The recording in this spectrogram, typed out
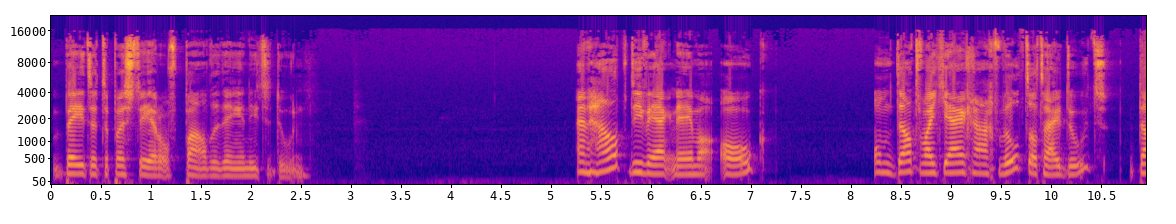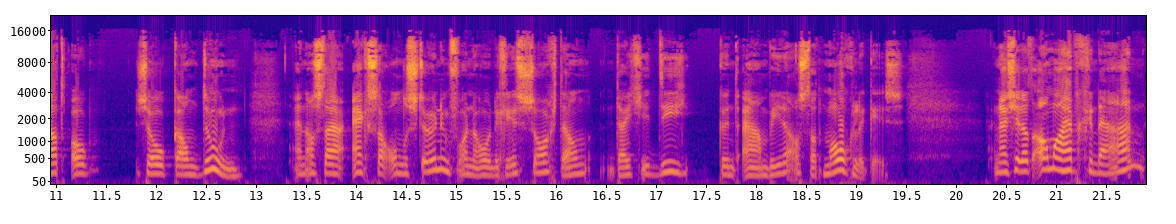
beter te presteren of bepaalde dingen niet te doen? En help die werknemer ook om dat wat jij graag wilt dat hij doet, dat ook zo kan doen. En als daar extra ondersteuning voor nodig is, zorg dan dat je die kunt aanbieden als dat mogelijk is. En als je dat allemaal hebt gedaan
